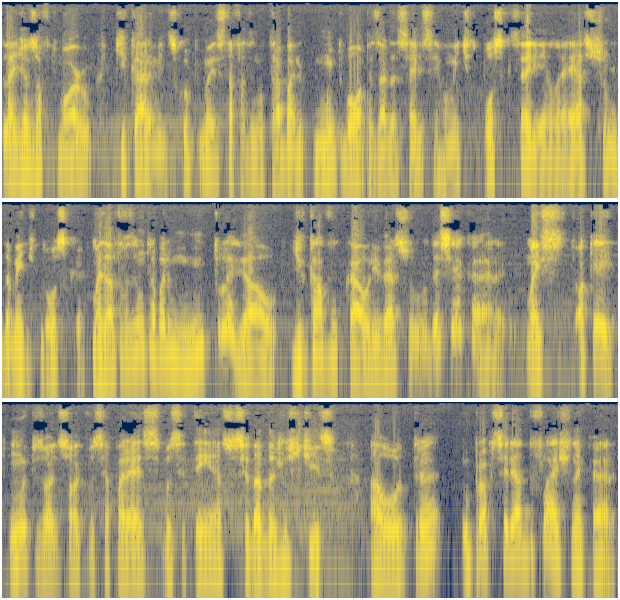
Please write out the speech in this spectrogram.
Legends of Tomorrow, que, cara, me desculpe, mas está fazendo um trabalho muito bom, apesar da série ser realmente tosca. A série ela é assumidamente tosca, mas ela está fazendo um trabalho muito legal de cavucar o universo DC, cara. Mas, ok, um episódio só que você aparece, você tem a Sociedade da Justiça. A outra o próprio seriado do Flash, né, cara?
